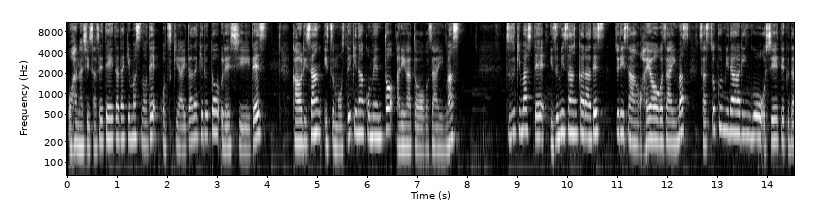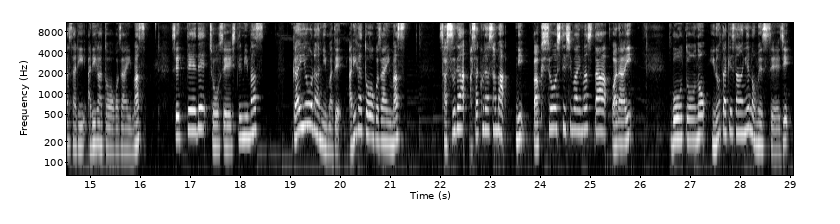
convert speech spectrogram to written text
お話しさせていただきますのでお付き合いいただけると嬉しいです。かおりさんいつも素敵なコメントありがとうございます。続きまして泉さんからです。樹里さんおはようございます。早速ミラーリングを教えてくださりありがとうございます。設定で調整してみます。概要欄にまでありがとうございます。さすが朝倉様に爆笑してしまいました。笑い。冒頭の日野武さんへのメッセージ。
